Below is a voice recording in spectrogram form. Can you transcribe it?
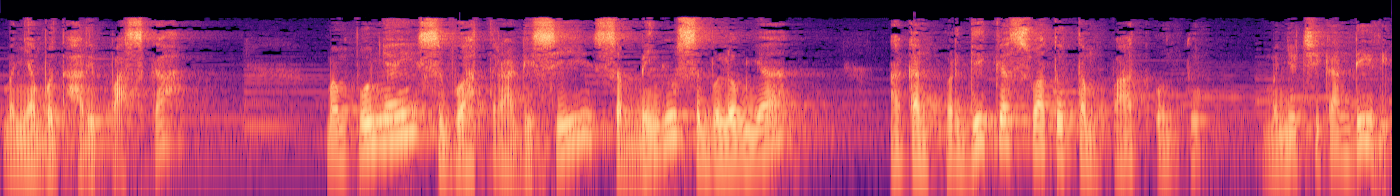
menyambut hari Paskah mempunyai sebuah tradisi seminggu sebelumnya akan pergi ke suatu tempat untuk menyucikan diri.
